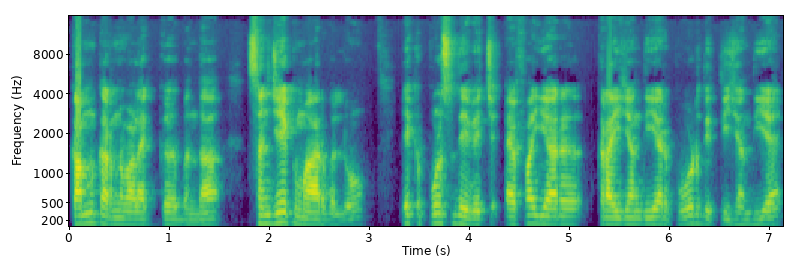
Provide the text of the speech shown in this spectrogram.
ਕੰਮ ਕਰਨ ਵਾਲਾ ਇੱਕ ਬੰਦਾ ਸੰਜੇ ਕੁਮਾਰ ਵੱਲੋਂ ਇੱਕ ਪੁਲਿਸ ਦੇ ਵਿੱਚ ਐਫ ਆਈ ਆਰ ਕਰਾਈ ਜਾਂਦੀ ਹੈ ਰਿਪੋਰਟ ਦਿੱਤੀ ਜਾਂਦੀ ਹੈ।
